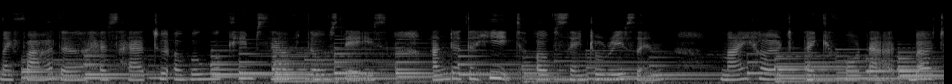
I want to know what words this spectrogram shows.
My father has had to overwork himself those days under the heat of central reason. My heart ached for that, but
